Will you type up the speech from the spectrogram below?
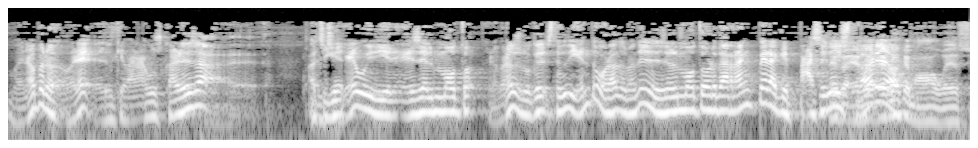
Bueno, a veure, el que van a buscar és a, xiquet, vull dir, és el motor... Però bueno, és el que esteu dient vosaltres mateix, és el motor d'arranc per a que passi la És, és, és història. lo que mou. És,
